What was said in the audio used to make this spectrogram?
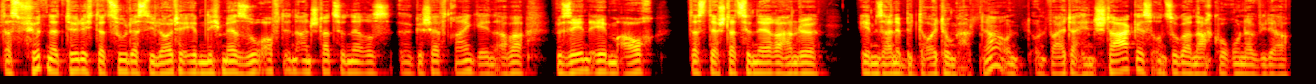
das führt natürlich dazu, dass die Leute eben nicht mehr so oft in ein stationäres äh, Geschäft reingehen. Aber wir sehen eben auch, dass der stationäre Handel eben seine Bedeutung hat ja, und, und weiterhin stark ist und sogar nach Corona wieder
